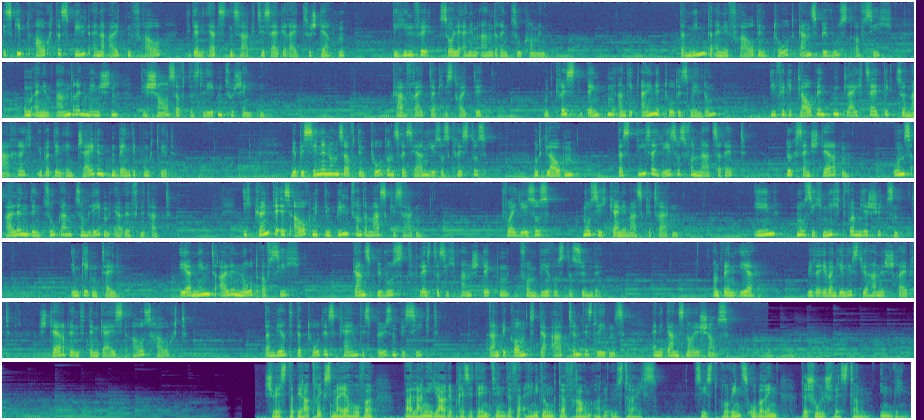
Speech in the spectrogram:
Es gibt auch das Bild einer alten Frau, die den Ärzten sagt, sie sei bereit zu sterben, die Hilfe solle einem anderen zukommen. Dann nimmt eine Frau den Tod ganz bewusst auf sich, um einem anderen Menschen die Chance auf das Leben zu schenken. Karfreitag ist heute und Christen denken an die eine Todesmeldung, die für die Glaubenden gleichzeitig zur Nachricht über den entscheidenden Wendepunkt wird. Wir besinnen uns auf den Tod unseres Herrn Jesus Christus und glauben, dass dieser Jesus von Nazareth durch sein Sterben uns allen den Zugang zum Leben eröffnet hat. Ich könnte es auch mit dem Bild von der Maske sagen. Vor Jesus muss ich keine Maske tragen. Ihn muss ich nicht vor mir schützen. Im Gegenteil, er nimmt alle Not auf sich, ganz bewusst lässt er sich anstecken vom Virus der Sünde. Und wenn er, wie der Evangelist Johannes schreibt, sterbend den Geist aushaucht, dann wird der Todeskeim des Bösen besiegt, dann bekommt der Atem des Lebens eine ganz neue Chance. Schwester Beatrix Meyerhofer war lange Jahre Präsidentin der Vereinigung der Frauenorden Österreichs. Sie ist Provinzoberin der Schulschwestern in Wien.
